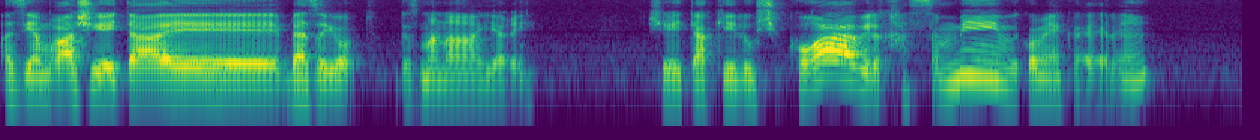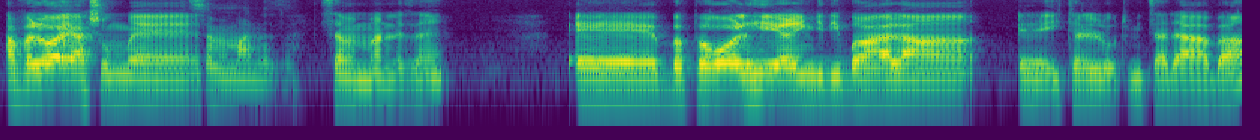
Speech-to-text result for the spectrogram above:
אז היא אמרה שהיא הייתה אה, בהזיות בזמן הירי. שהיא הייתה כאילו שיכורה, והיא לקחה סמים וכל מיני כאלה, אבל לא היה שום אה, סממן לזה. סממן לזה. אה, בפרול הירינג היא דיברה על ההתעללות מצד האבא.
